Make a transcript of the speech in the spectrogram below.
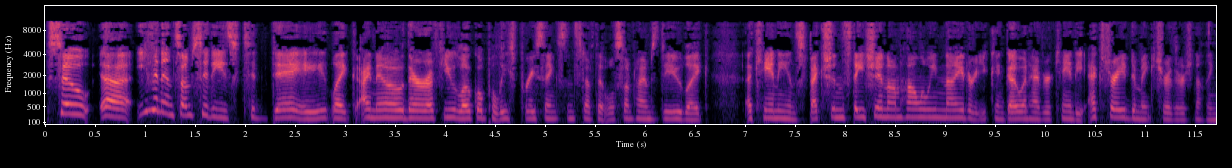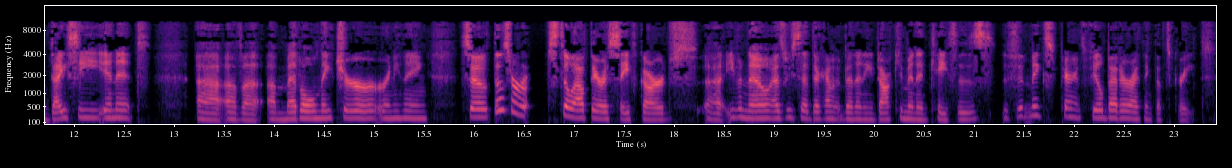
So, uh, even in some cities today, like I know there are a few local police precincts and stuff that will sometimes do like a candy inspection station on Halloween night, or you can go and have your candy x-rayed to make sure there's nothing dicey in it, uh, of a, a, metal nature or anything. So those are still out there as safeguards, uh, even though, as we said, there haven't been any documented cases. If it makes parents feel better, I think that's great.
